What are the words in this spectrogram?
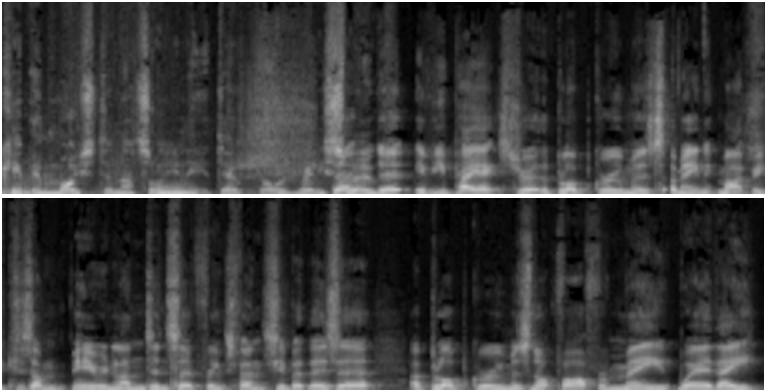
keep him moist, and that's all you hmm. need to do. It's always really The- smooth. the- if you pay extra at the blob groomers, I mean, it might be because I'm here in London, so everything's fancy. But there's a, a blob groomers not far from me where they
